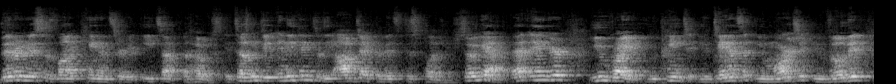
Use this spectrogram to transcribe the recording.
Bitterness is like cancer, it eats up the host. It doesn't do anything to the object of its displeasure. So, yeah, that anger, you write it, you paint it, you dance it, you march it, you vote it,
